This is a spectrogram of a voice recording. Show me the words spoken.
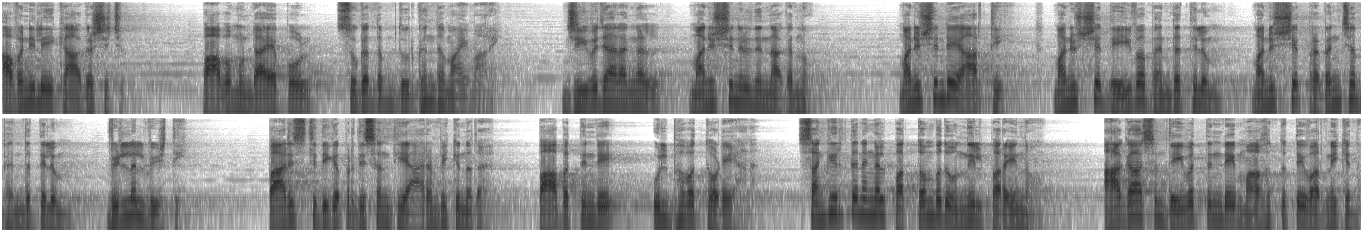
അവനിലേക്ക് ആകർഷിച്ചു. പാപമുണ്ടായപ്പോൾ സുഗന്ധം ദുർഗന്ധമായി മാറി. ജീവജാലങ്ങൾ മനുഷ്യനിൽ നിന്നകന്നു. മനുഷ്യന്റെ ആർത്തി മനുഷ്യ ദൈവബന്ധത്തിലും മനുഷ്യ പ്രപഞ്ച ബന്ധത്തിലും വിള്ളൽ വീഴ്ത്തി. പാരിസ്ഥിതിക പ്രതിസന്ധി ആരംഭിക്കുന്നത് പാപത്തിന്റെ ഉത്ഭവത്തോടെയാണ്. സങ്കീർത്തനങ്ങൾ പത്തൊമ്പത് ഒന്നിൽ പറയുന്നു ആകാശം ദൈവത്തിന്റെ മഹത്വത്തെ വർണിക്കുന്നു.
